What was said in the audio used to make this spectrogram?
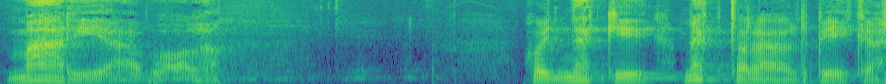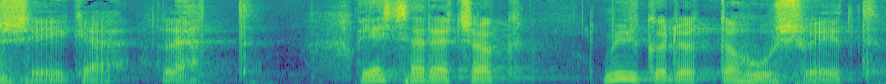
Máriával, hogy neki megtalált békessége lett? Hogy egyszerre csak működött a húsvét,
